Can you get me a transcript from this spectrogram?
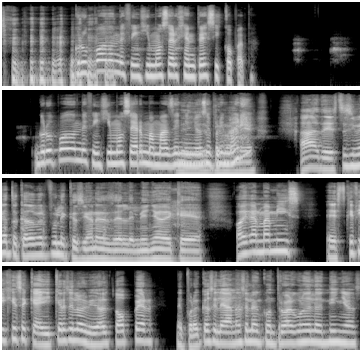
Grupo donde fingimos ser gente psicópata. Grupo donde fingimos ser mamás de niños de primaria. Ah, de este sí me ha tocado ver publicaciones del, del niño de que, oigan, mamis, es que fíjese que a Iker se le olvidó el topper. De pura casualidad no se lo encontró a alguno de los niños.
